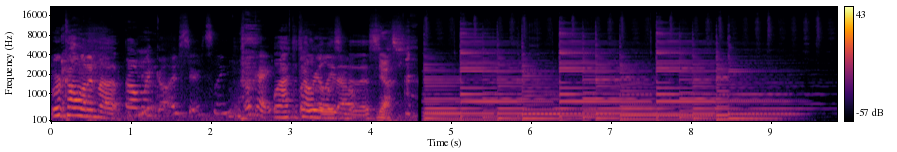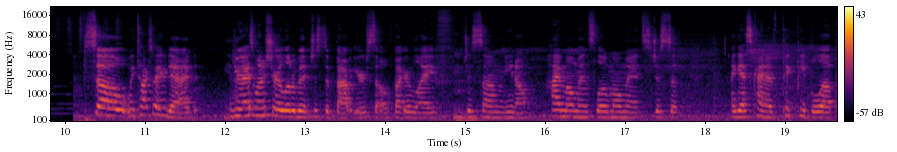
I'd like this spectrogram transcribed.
We're calling him up. Oh my god, Seriously? Okay. We'll have to But tell him really, to listen though, to this. Yes. So we talked about your dad. Do you guys want to share a little bit just about yourself, about your life, Mm-hmm. just some, you know, high moments, low moments, just to, I guess, kind of pick people up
